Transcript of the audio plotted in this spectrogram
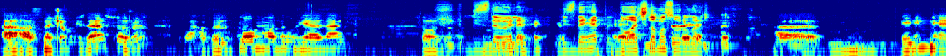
Aslında çok güzel soru. Hazırlıklı olmadığımız yerden sordunuz. Bizde öyle. Bizde hep doğaçlama sorular. Ee, Benim e,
